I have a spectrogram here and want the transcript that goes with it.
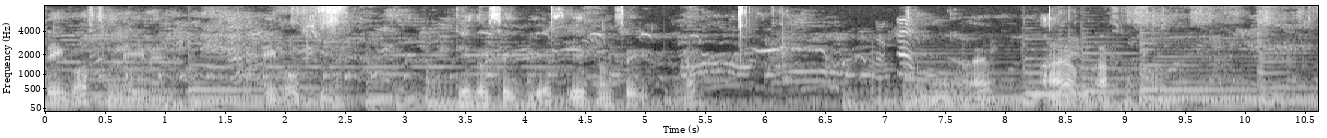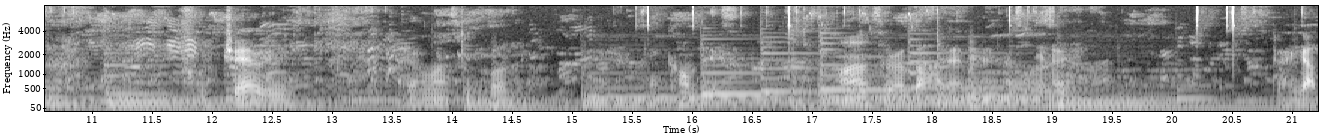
They ghost me, man. They ghost me. They don't say yes, they don't say no. I I, I am asking for, I am asking for a complex answer about it. I don't. I got,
